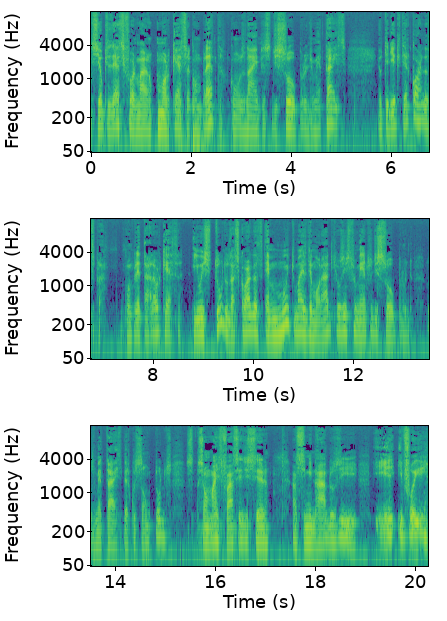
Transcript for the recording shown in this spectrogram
se eu quisesse formar uma orquestra completa, com os naipes de sopro de metais, eu teria que ter cordas para completar a orquestra. E o estudo das cordas é muito mais demorado que os instrumentos de sopro, os metais, percussão, todos são mais fáceis de ser assimilados e, e, e foi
